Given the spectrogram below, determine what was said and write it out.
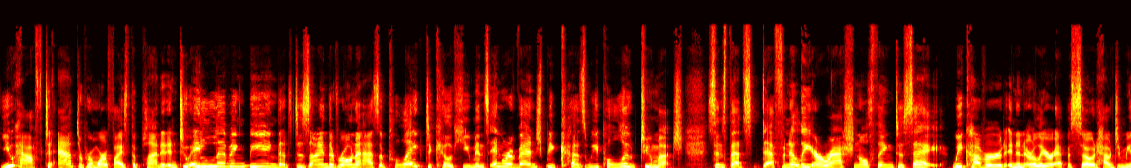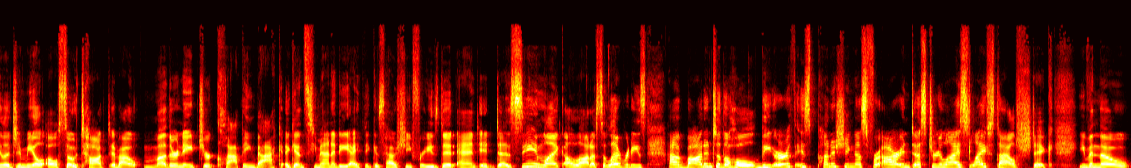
you have to anthropomorphize the planet into a living being that's designed the Rona as a plague to kill humans in revenge because we pollute too much, since that's definitely a rational thing to say. We covered in an earlier episode how Jameela Jamil also talked about Mother Nature clapping back against humanity, I think is how she phrased it, and it does seem like a lot of celebrities have bought into the whole the earth is punishing us for our industrialized lifestyle shtick, even though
